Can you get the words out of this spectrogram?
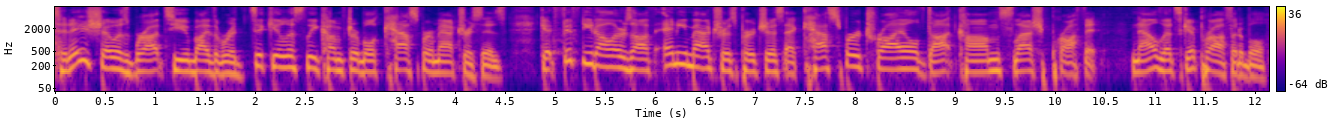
Today's show is brought to you by the ridiculously comfortable Casper mattresses. Get $50 off any mattress purchase at caspertrial.com slash profit. Now let's get profitable.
